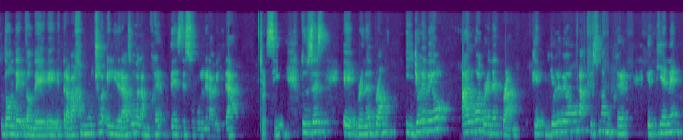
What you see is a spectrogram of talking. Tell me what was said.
donde, donde eh, trabaja mucho el liderazgo de la mujer desde su vulnerabilidad. Sí. Entonces, eh, Brené Brown, y yo le veo algo a Brené Brown, que yo le veo una, que es una mujer que tiene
